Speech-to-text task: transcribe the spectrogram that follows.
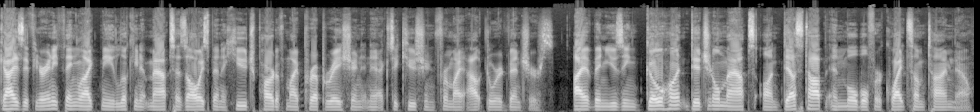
Guys, if you're anything like me, looking at maps has always been a huge part of my preparation and execution for my outdoor adventures. I have been using GoHunt digital maps on desktop and mobile for quite some time now.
